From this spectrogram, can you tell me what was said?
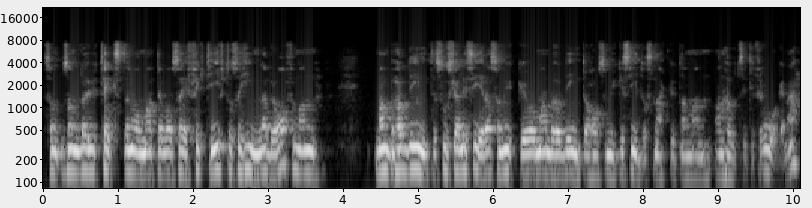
som, som la ut texten om att det var så effektivt och så himla bra för man man behövde inte socialisera så mycket och man behövde inte ha så mycket sidosnack utan man, man höll sig till frågorna.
